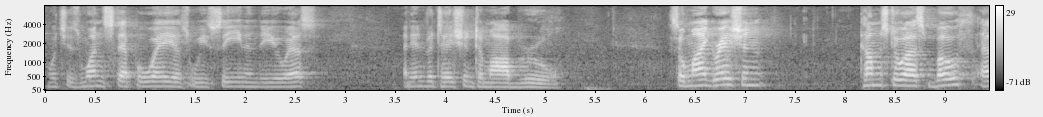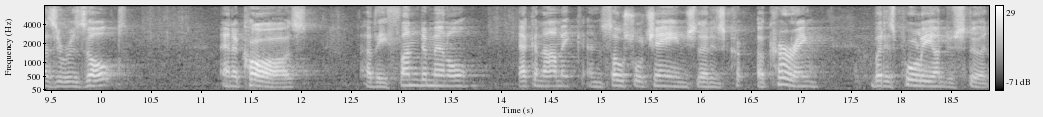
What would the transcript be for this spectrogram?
which is one step away, as we've seen in the U.S., an invitation to mob rule. So migration comes to us both as a result and a cause of a fundamental economic and social change that is occurring but is poorly understood.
